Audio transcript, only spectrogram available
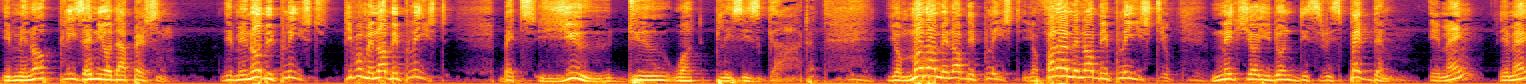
It may not please any other person. They may not be pleased. People may not be pleased. But you do what pleases God. Your mother may not be pleased. Your father may not be pleased. Make sure you don't disrespect them. Amen. Amen.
